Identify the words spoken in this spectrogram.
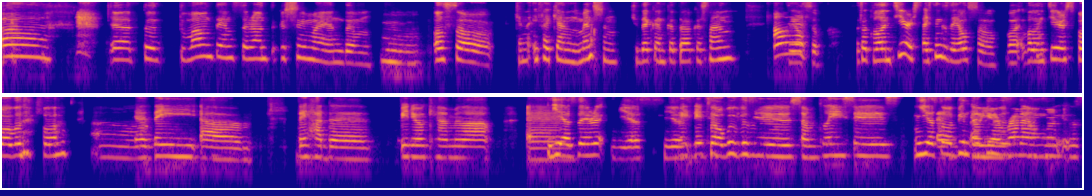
uh, uh, to to mountains around Tokushima and. Um, Mm. also can if I can mention Hideka and Kataoka-san, Oh, they yes. also like volunteers. I think they also volunteers for for. Uh, Yeah, they um they had a video camera and Yes, they yes yes. They- they so we was to some places. yes. So I've been I've been with them. It was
